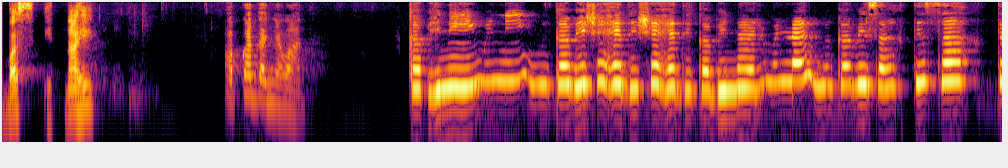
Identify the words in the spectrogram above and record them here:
बस इतना ही। आपका धन्यवाद। कभी नीम नीम कभी शहद शहद कभी नर्म नर्म कभी सख्त सख्त।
